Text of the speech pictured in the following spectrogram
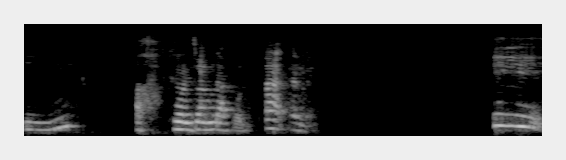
E. Ah, oh, could done that one. Ah, anyway. E.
